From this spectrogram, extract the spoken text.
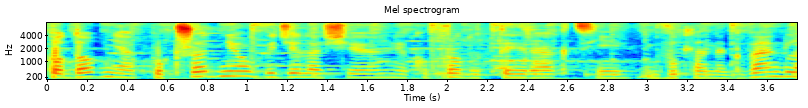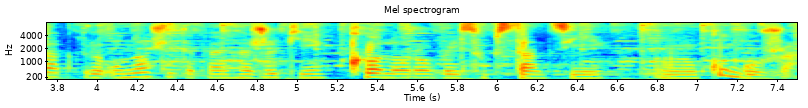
podobnie jak poprzednio wydziela się jako produkt tej reakcji dwutlenek węgla, który unosi te pęcherzyki kolorowej substancji mm, ku górze.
